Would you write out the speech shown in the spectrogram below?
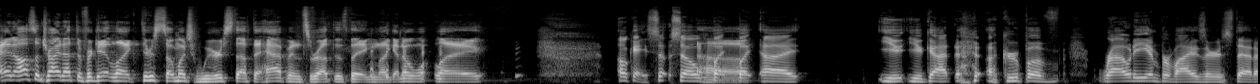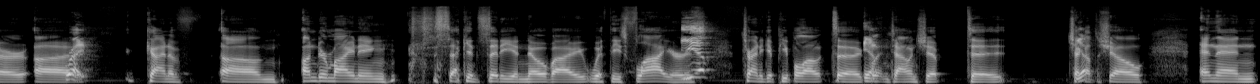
and also try not to forget. Like, there's so much weird stuff that happens throughout this thing. Like, I don't want like. Okay, so so but but uh, you you got a group of rowdy improvisers that are uh, Right. kind of um, undermining Second City and Novi with these flyers, Yep. trying to get people out to Yep. Clinton Township to check Yep. out the show, and then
